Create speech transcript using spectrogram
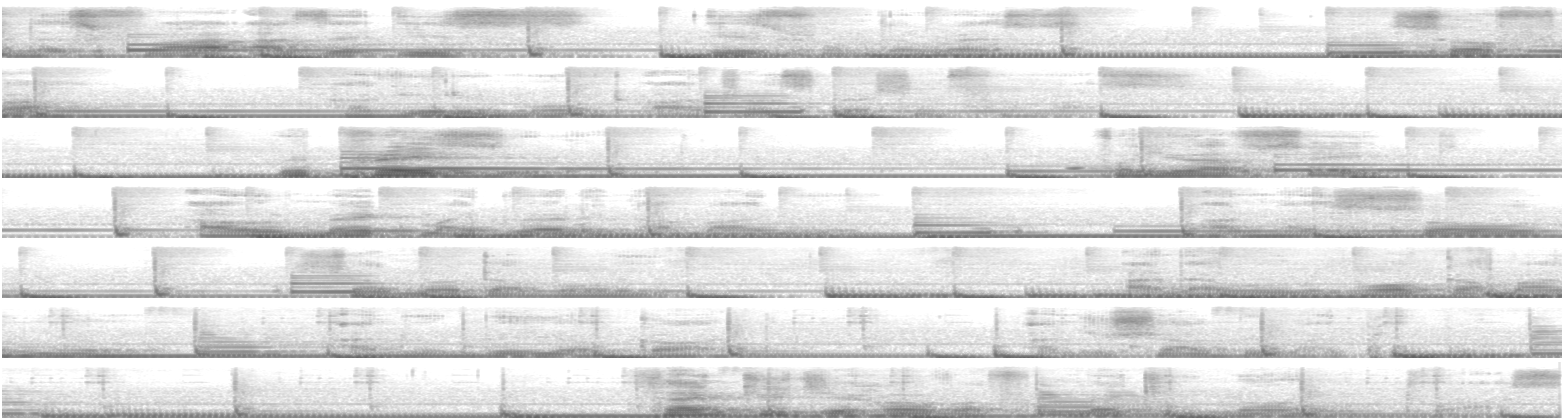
And as far as the east is from the west, so far have you transgressions from us. We praise you, Lord, for you have said, I will make my dwelling among you, and my soul shall not abhor you. And I will walk among you, and will be your God, and you shall be my people. Thank you, Jehovah, for making known to us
